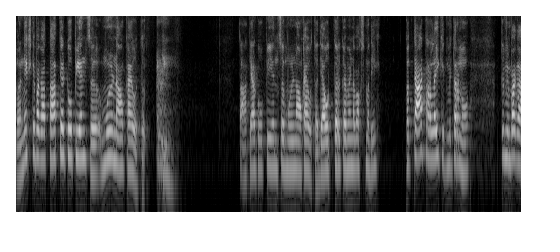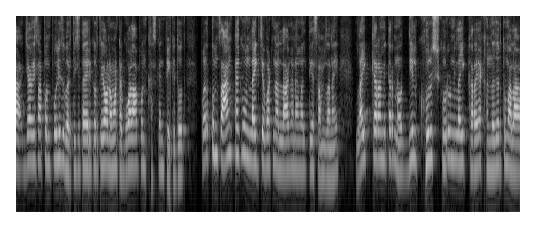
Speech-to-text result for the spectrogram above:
नेक्स्ट बघा तात्या टोपी यांचं मूळ नाव काय होतं? तात्या टोपी यांचं मूळ नाव काय होतं? द्या उत्तर कमेंट बॉक्समध्ये फक्त अठरा लाईक आहेत मित्रांनो. तुम्ही बघा ज्यावेळेस आपण पोलीस भरतीची तयारी करतो एवढा मोठा गोळा आपण खसकन फेकितो. परत तुमचा अंग टाकून लाईकच्या बटनाला लागा नाही मला ते समजा नाही. लाईक करा मित्रांनो दिल खुश करून लाईक करा. एखादं जर तुम्हाला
